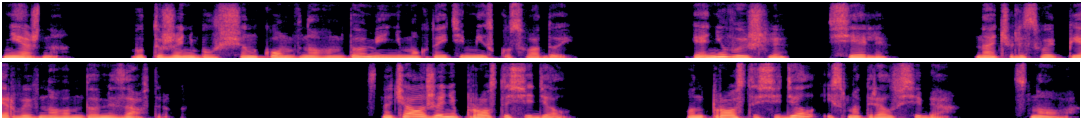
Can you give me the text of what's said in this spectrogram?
Нежно, будто Женя был щенком в новом доме и не мог найти миску с водой. И они вышли, сели, начали свой первый в новом доме завтрак. Сначала Женя просто сидел. Он просто сидел и смотрел в себя. Снова.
